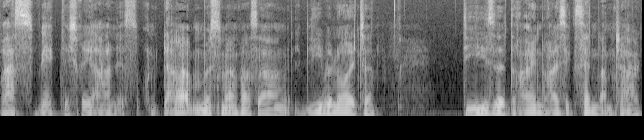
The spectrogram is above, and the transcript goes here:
was wirklich real ist. Und da müssen wir einfach sagen, liebe Leute, diese 33 Cent am Tag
